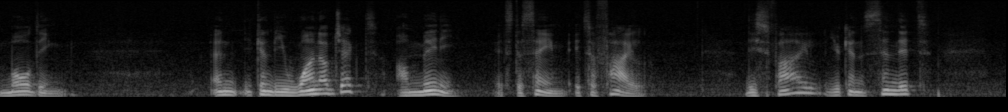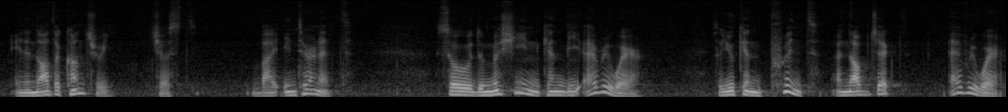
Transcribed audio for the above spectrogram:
molding. And it can be one object or many. It's the same, it's a file. This file, you can send it in another country just by internet. So the machine can be everywhere. So you can print an object everywhere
